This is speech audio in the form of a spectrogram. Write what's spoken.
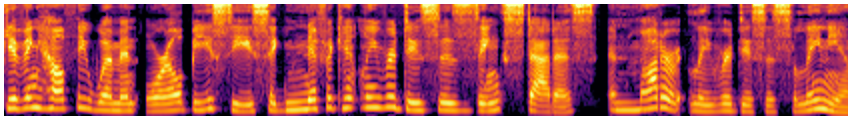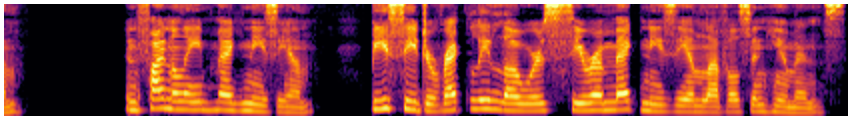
Giving healthy women oral BC significantly reduces zinc status and moderately reduces selenium. And finally, magnesium. BC directly lowers serum magnesium levels in humans.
